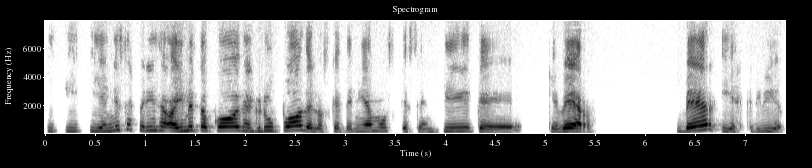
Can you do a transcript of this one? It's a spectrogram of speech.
Y, en esa experiencia, ahí me tocó en el grupo de los que teníamos que sentir, que, ver, ver y escribir.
